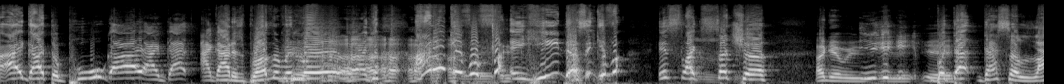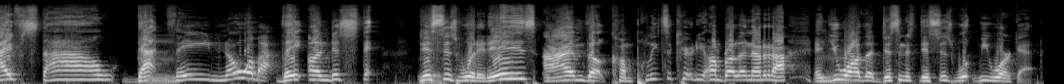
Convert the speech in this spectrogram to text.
I got the pool guy. I got I got his brother-in-law. I, got, I don't give a fuck, and he doesn't give a. It's like such a. I get what you, y- y- y- yeah. But that that's a lifestyle that mm. they know about. They understand. This is what it is. I'm the complete security umbrella, da, da, da, and you mm. are the dissonance. this. This is what we work at.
